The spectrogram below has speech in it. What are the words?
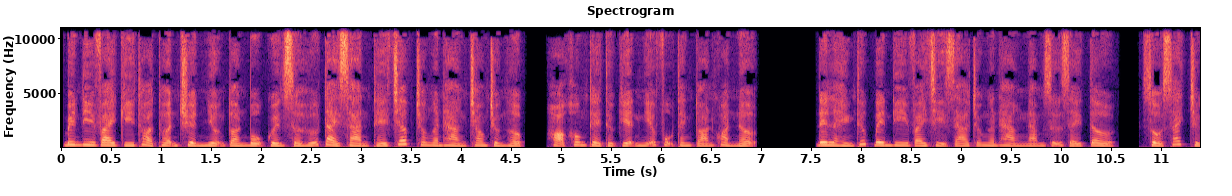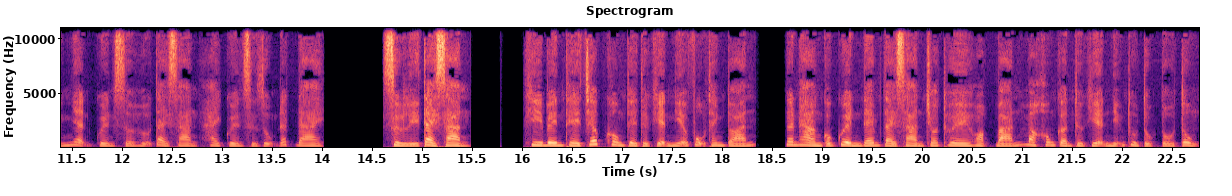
bên đi vay ký thỏa thuận chuyển nhượng toàn bộ quyền sở hữu tài sản thế chấp cho ngân hàng trong trường hợp họ không thể thực hiện nghĩa vụ thanh toán khoản nợ. Đây là hình thức bên đi vay chỉ giao cho ngân hàng nắm giữ giấy tờ, sổ sách chứng nhận quyền sở hữu tài sản hay quyền sử dụng đất đai. Xử lý tài sản. Khi bên thế chấp không thể thực hiện nghĩa vụ thanh toán, ngân hàng có quyền đem tài sản cho thuê hoặc bán mà không cần thực hiện những thủ tục tố tụng.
